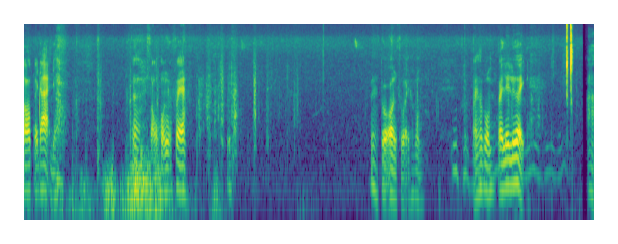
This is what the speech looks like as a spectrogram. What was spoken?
ต็อปไม่ได้เดี๋ยวอสองคนกาแฟตัวอ่อนสวยครับผม ไปครับผมไปเรื่อยๆอะ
